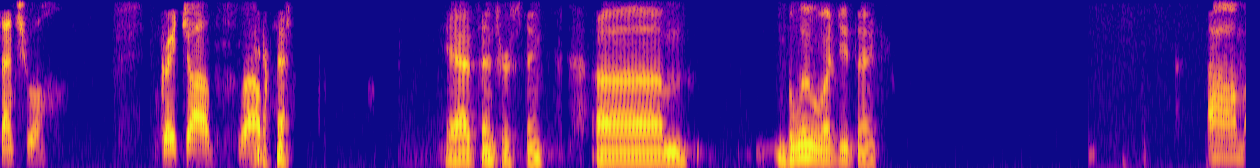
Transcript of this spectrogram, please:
sensual. Great job, Rob. yeah, it's interesting. Um, Blue, what do you think? Um,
